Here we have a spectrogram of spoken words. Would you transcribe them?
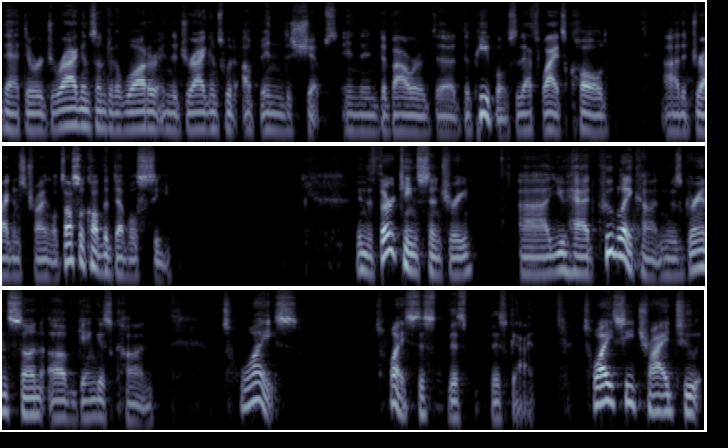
that there were dragons under the water, and the dragons would up in the ships and then devour the, the people. So that's why it's called uh, the Dragon's Triangle. It's also called the Devil's Sea. In the 13th century, uh, you had Kublai Khan, who was grandson of Genghis Khan. Twice, twice this this this guy, twice he tried to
